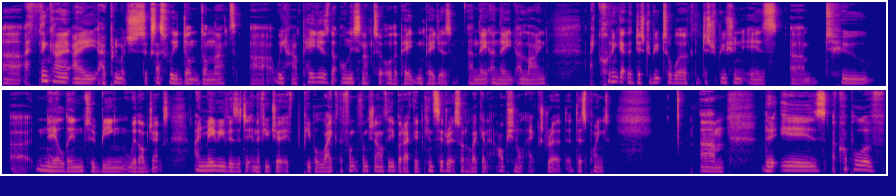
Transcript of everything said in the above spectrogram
Uh, I think I, I, have pretty much successfully done done that. Uh, we have pages that only snap to other page pages, and they and they align. I couldn't get the distribute to work. The distribution is um, too uh, nailed into being with objects. I may revisit it in the future if people like the fun functionality, but I could consider it sort of like an optional extra at, at this point. Um, there is a couple of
